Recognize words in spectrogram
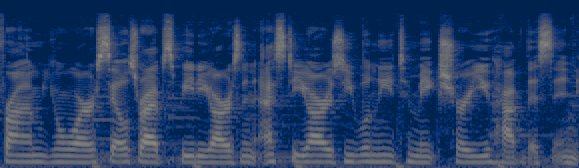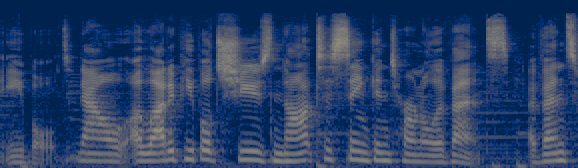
from your sales reps, BDRs, and SDRs, you will need to make sure you have this enabled. Now, a lot of people choose not to sync internal events. Events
